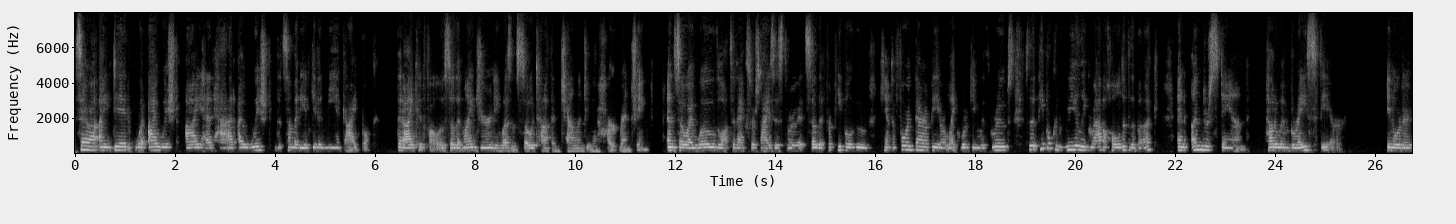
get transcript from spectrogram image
Sarah, I did what I wished I had had. I wished that somebody had given me a guidebook that I could follow so that my journey wasn't so tough and challenging and heart wrenching. And so I wove lots of exercises through it so that for people who can't afford therapy or like working with groups, so that people could really grab a hold of the book and understand how to embrace fear in order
